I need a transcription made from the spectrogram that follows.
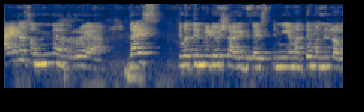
ಆಯ್ತು ಸುಮ್ಮನೆ ಗೈಸ್ ಇವತ್ತಿನ ವಿಡಿಯೋ ಇಷ್ಟ ಆಗಿದ್ದು ಗೈಸ್ ಮತ್ತೆ ಮುಂದಿನ ಲಾಗ್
